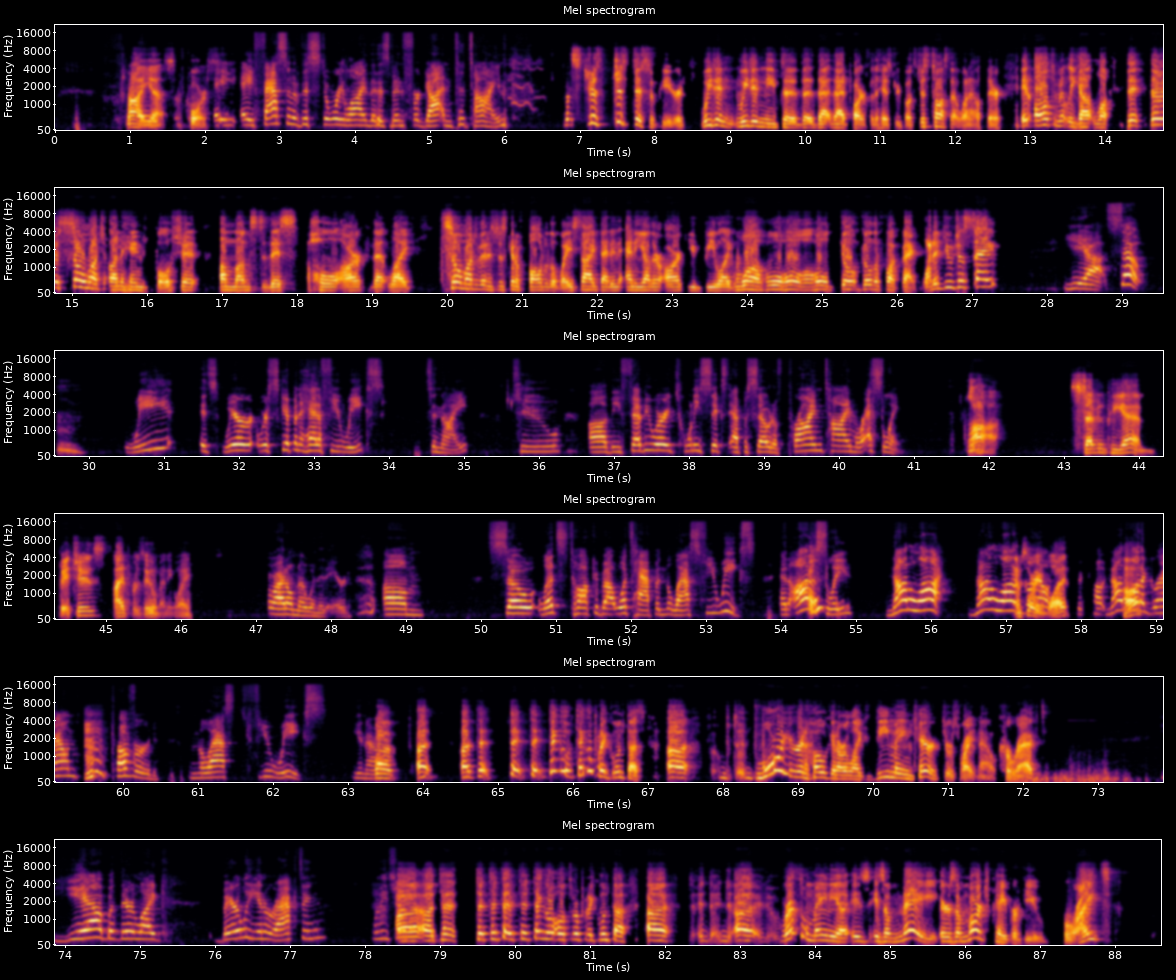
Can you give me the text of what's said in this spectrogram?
Ah, a, yes, of course. A, a facet of this storyline that has been forgotten to time. it's just just disappeared. We didn't we didn't need to the, that that part for the history books. Just toss that one out there. It ultimately got lost. There is so much unhinged bullshit amongst this whole arc that like so much of it is just going to fall to the wayside that in any other arc you'd be like, whoa, whoa, hold, hold, go, go the fuck back. What did you just say? Yeah. So we, it's we're we're skipping ahead a few weeks tonight to uh, the February 26th episode of Prime Time Wrestling. Ah, 7 p.m. bitches. I presume anyway or I don't know when it aired. Um, so let's talk about what's happened the last few weeks. And honestly, oh. not a lot. Not a lot. I'm sorry, what? Co- not huh? a lot of ground mm? covered in the last few weeks. You know. Uh, uh, uh, t- t- t- tengo, tengo preguntas. Uh, Warrior and Hogan are like the main characters right now, correct? Yeah, but they're like barely interacting with each other? Uh, uh, te, te, te, tengo otra pregunta. Uh, uh, WrestleMania is is a May or is a March pay per view, right?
